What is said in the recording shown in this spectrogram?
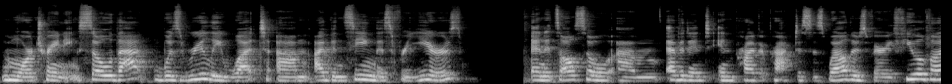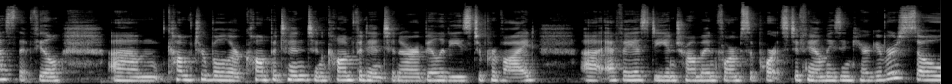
more training. So that was really what um, I've been seeing this for years and it's also um, evident in private practice as well. There's very few of us that feel um, comfortable or competent and confident in our abilities to provide uh, FASD and trauma informed supports to families and caregivers. So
